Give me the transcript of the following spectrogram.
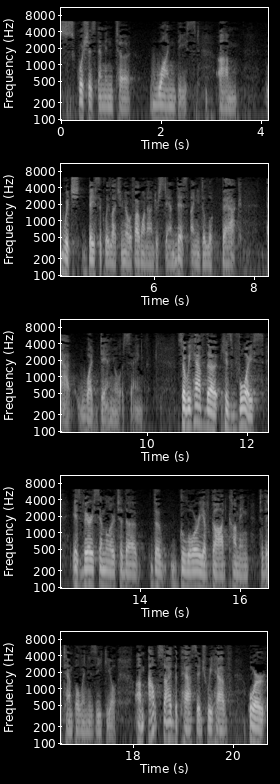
squishes them into one beast, um, which basically lets you know if I want to understand this, I need to look back at what Daniel is saying. So we have the his voice is very similar to the the glory of God coming to the temple in Ezekiel. Um, outside the passage, we have, or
